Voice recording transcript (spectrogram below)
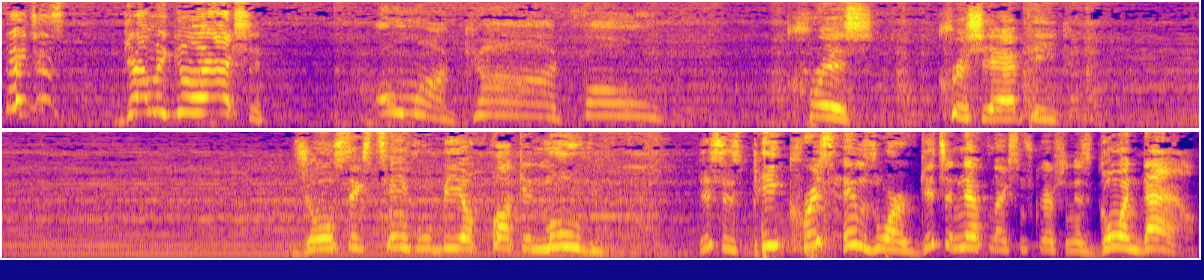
They just galley gun action. Oh my God, phone. Chris, Chris, you at peak. June 16th will be a fucking movie. This is Pete Chris Hemsworth. Get your Netflix subscription. It's going down.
